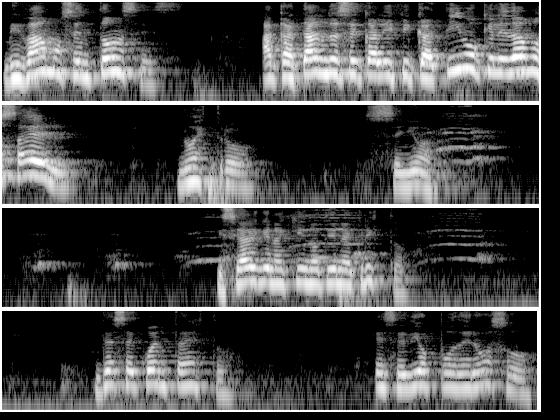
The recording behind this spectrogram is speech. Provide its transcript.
vivamos entonces acatando ese calificativo que le damos a Él, nuestro Señor. Y si alguien aquí no tiene a Cristo, dése cuenta esto ese Dios poderoso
